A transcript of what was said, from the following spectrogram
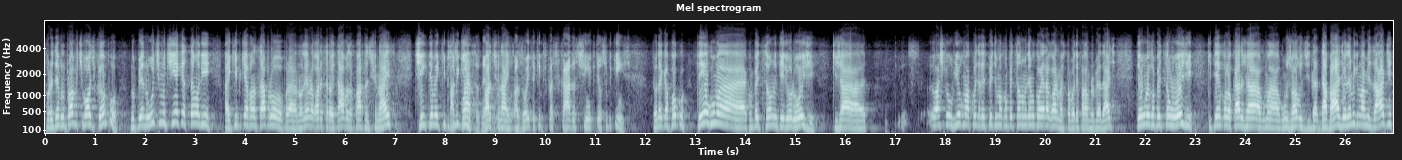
Por exemplo, o próprio futebol de campo, no penúltimo tinha a questão ali, a equipe que avançar para, não lembro agora se era oitavas ou quartas de finais, tinha que ter uma equipe sub-15, quartas, né? quartas finais. As oito equipes classificadas tinha que ter o sub-15. Então daqui a pouco tem alguma eh, competição no interior hoje que já eu acho que eu ouvi alguma coisa a respeito de uma competição, não me lembro qual era agora, mas para poder falar com propriedade. Tem alguma competição hoje que tenha colocado já alguma, alguns jogos de, da, da, base. Eu lembro que no Amizade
